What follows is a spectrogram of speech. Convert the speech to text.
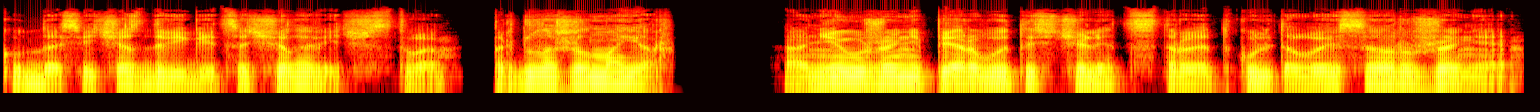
куда сейчас двигается человечество», — предложил майор. «Они уже не первую тысячу лет строят культовые сооружения.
